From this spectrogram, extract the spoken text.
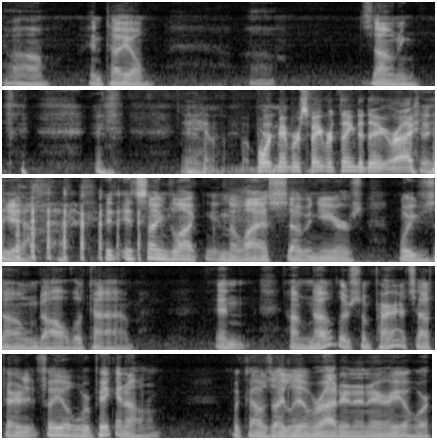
to uh, entail uh, zoning. and, Yeah. A board and- member's favorite thing to do, right? yeah, it, it seems like in the last seven years we've zoned all the time, and I know there's some parents out there that feel we're picking on them because they live right in an area where,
